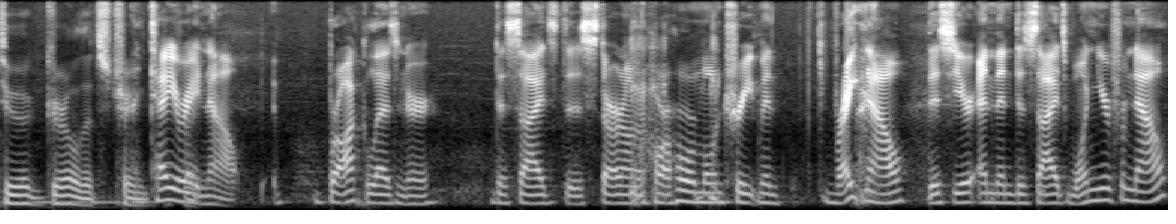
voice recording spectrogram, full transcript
to a girl that's trained. I tell you right now, Brock Lesnar decides to start on hor- hormone treatment right now this year, and then decides one year from now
